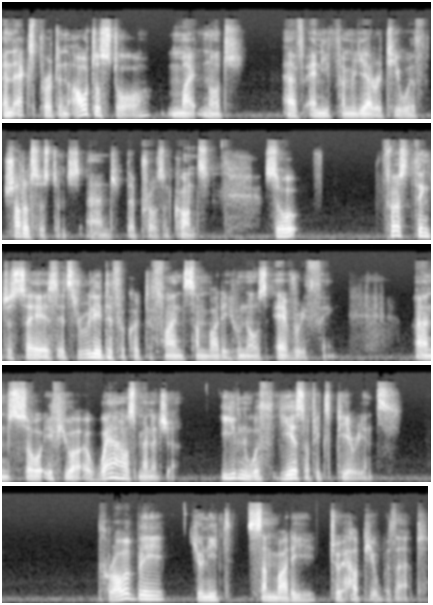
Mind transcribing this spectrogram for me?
an expert in AutoStore might not have any familiarity with shuttle systems and their pros and cons. So first thing to say is it's really difficult to find somebody who knows everything. And so if you are a warehouse manager, even with years of experience, probably you need somebody to help you with that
